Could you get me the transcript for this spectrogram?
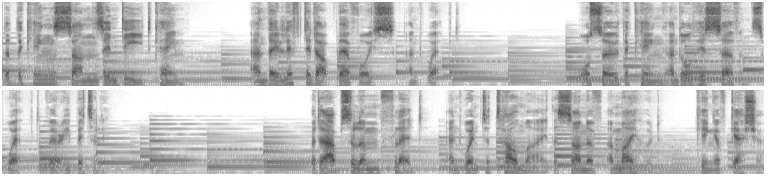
that the king's sons indeed came, and they lifted up their voice and wept. Also the king and all his servants wept very bitterly. But Absalom fled and went to Talmai the son of Ammihud, king of Geshur.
